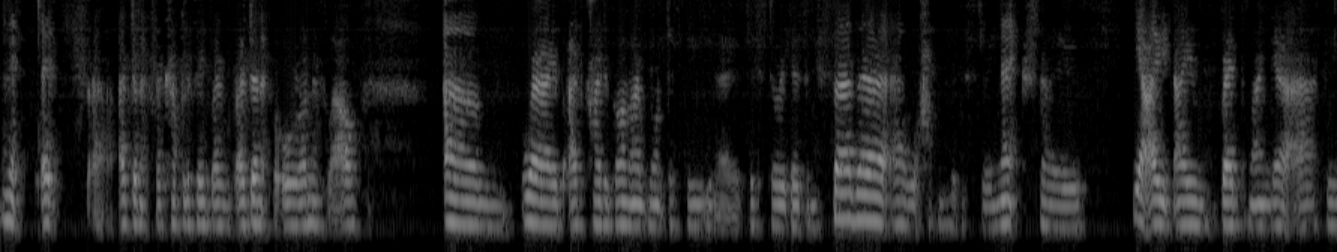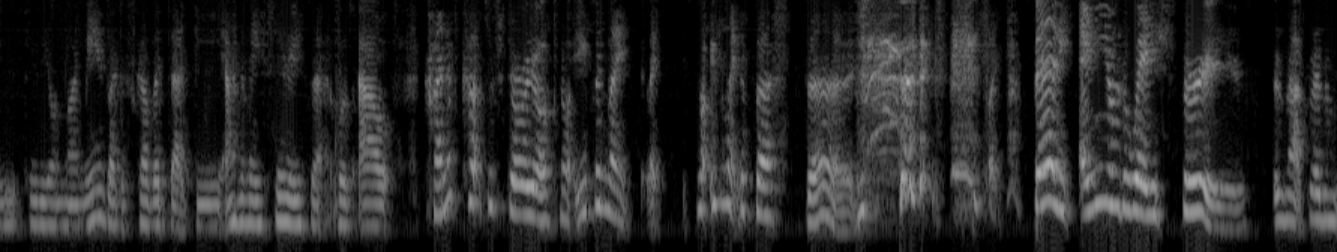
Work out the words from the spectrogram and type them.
and it's it's uh, I've done it for a couple of things. I've, I've done it for Ouran as well, um, where I've, I've kind of gone. I want to see you know if this story goes any further, uh, what happens with the story next. So yeah, I, I read the manga uh, through through the online means. I discovered that the anime series that was out kind of cuts the story off. Not even like like it's not even like the first third. it's like barely any of the way through and that's where the,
